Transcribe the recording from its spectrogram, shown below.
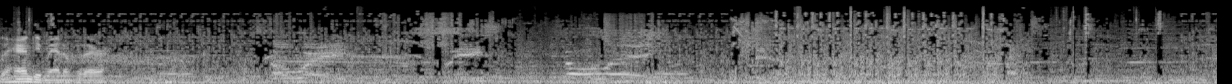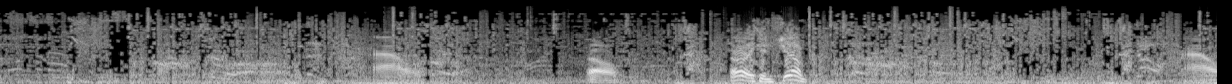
The handyman over there. Ow. Uh oh. Oh, he can jump! Ow.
